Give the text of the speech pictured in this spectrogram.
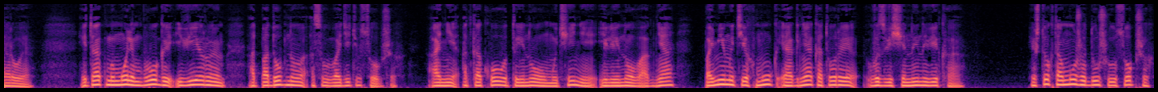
второе. Итак, мы молим Бога и веруем от подобного освободить усопших, а не от какого-то иного мучения или иного огня, помимо тех мук и огня, которые возвещены на века. И что к тому же души усопших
